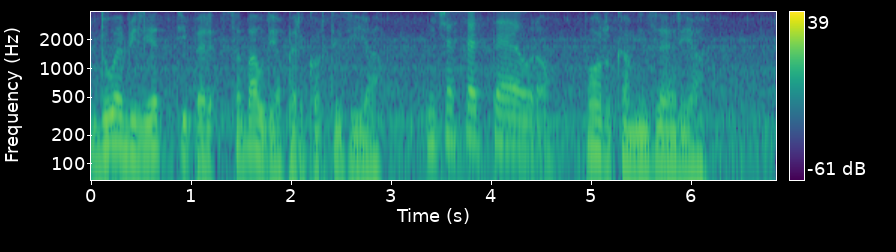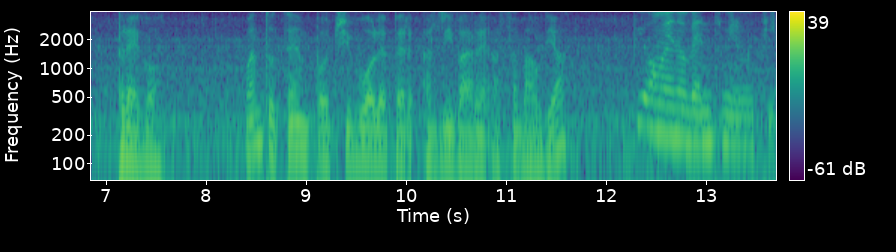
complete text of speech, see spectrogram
due biglietti per Sabaudia per cortesia. 17 euro. Porca miseria. Prego, quanto tempo ci vuole per arrivare a Sabaudia? Più o meno 20 minuti.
